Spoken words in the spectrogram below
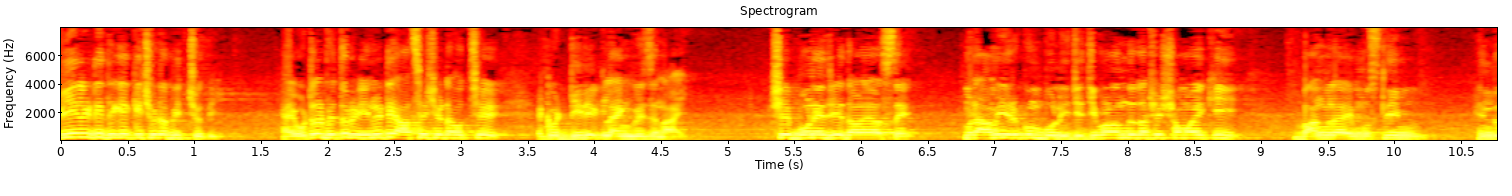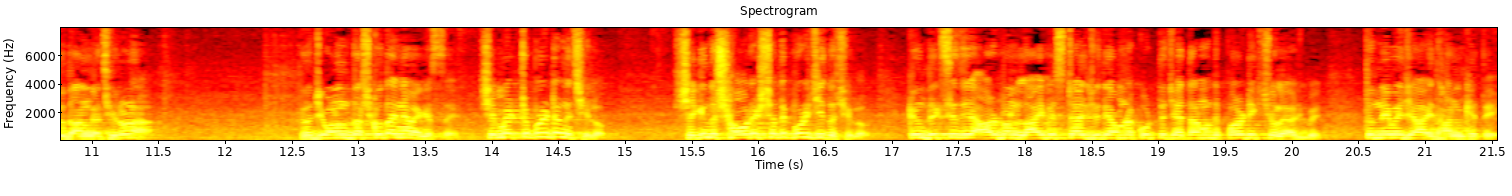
রিয়েলিটি থেকে কিছুটা বিচ্যুতি। হ্যাঁ ওটার ভেতরে রিয়েলিটি আছে, সেটা হচ্ছে একবার ডিরেক্ট ল্যাঙ্গুয়েজে নাই। সে বনে যে দাঁড়ায় আছে। মানে আমি এরকম বলি যে জীবনানন্দ দাসের সময় কি বাংলায় মুসলিম হিন্দু দাঙ্গা ছিল না? কিন্তু জীবনানন্দ দাস কোথায় নেমে গেছে? সে মেট্রোপলিটনে ছিল। সে কিন্তু শহরের সাথে পরিচিত ছিল। কিন্তু দেখছে যে আরবান লাইফ স্টাইল যদি আমরা করতে চাই, তার মধ্যে পলিটিক্স চলে আসবে। তো নেমে যায় ধান খেতে।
